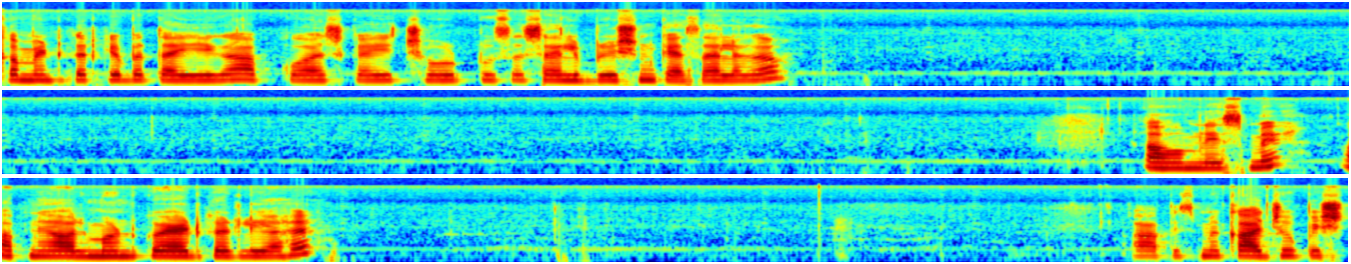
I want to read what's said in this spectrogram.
कमेंट करके बताइएगा आपको आज का ये छोटू सा सेलिब्रेशन कैसा लगा। अब हमने इसमें अपने आलमंड को ऐड कर लिया है। आप इसमें काजू पिश,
